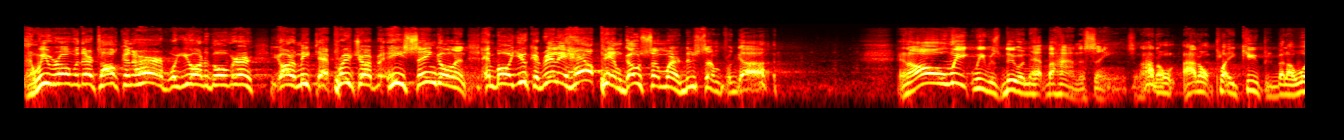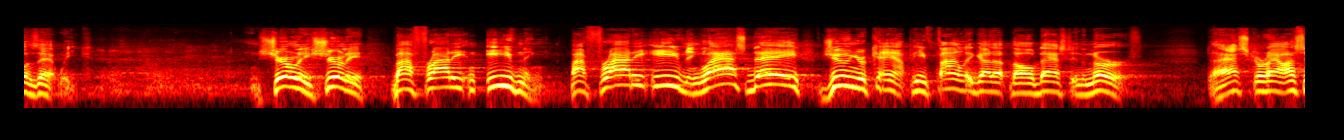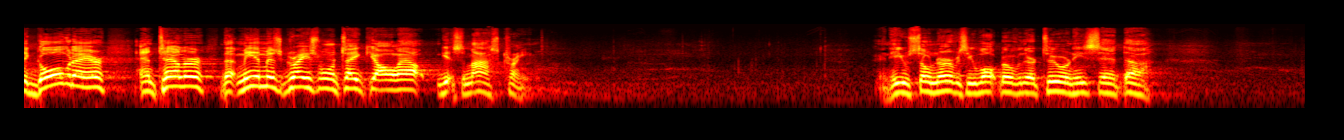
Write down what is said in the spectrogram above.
And we were over there talking to her. Well, you ought to go over there. You ought to meet that preacher. He's single, and, and boy, you could really help him go somewhere, do something for God. And all week we was doing that behind the scenes. And I don't, I don't play Cupid, but I was that week. And surely, surely, by Friday evening, by Friday evening, last day junior camp, he finally got up the audacity and the nerve to ask her out. I said, Go over there and tell her that me and Miss Grace want to take y'all out and get some ice cream. And he was so nervous, he walked over there to her and he said, uh,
